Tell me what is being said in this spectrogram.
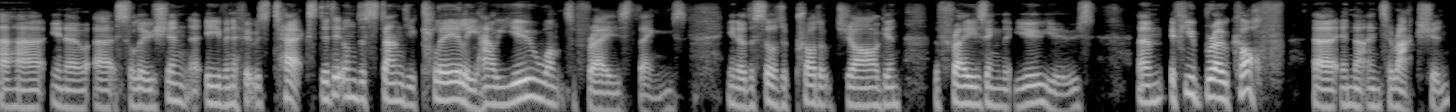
uh, you know, uh, solution, even if it was text? Did it understand you clearly how you want to phrase things? You know, the sort of product jargon, the phrasing that you use. Um, if you broke off uh, in that interaction,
